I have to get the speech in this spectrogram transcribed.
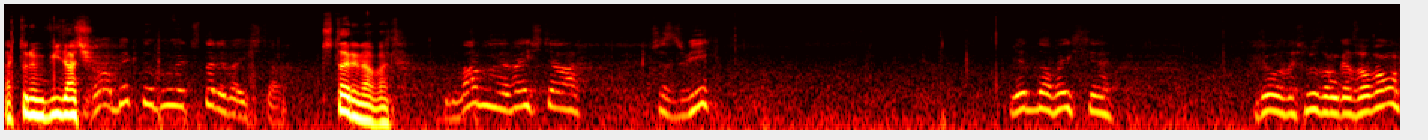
na którym widać Do obiektu były cztery wejścia. cztery nawet. Dwa były wejścia przez drzwi. Jedno wejście było ze śluzą gazową.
